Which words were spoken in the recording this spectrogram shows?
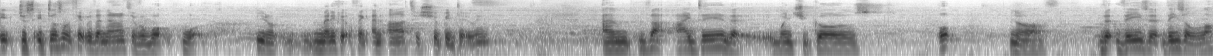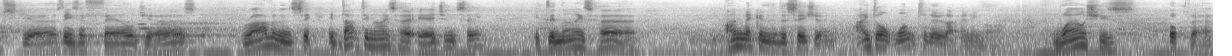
It just it doesn't fit with the narrative of what, what you know many people think an artist should be doing. And that idea that when she goes up north, that these are these are lost years, these are failed years, rather than see it, that denies her agency. It denies her. I'm making the decision. I don't want to do that anymore. While she's up there,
